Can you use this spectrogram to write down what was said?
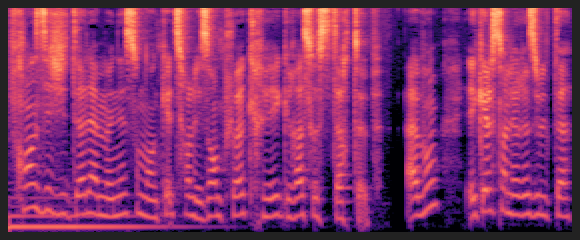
France Digital a mené son enquête sur les emplois créés grâce aux startups. Ah bon? Et quels sont les résultats?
